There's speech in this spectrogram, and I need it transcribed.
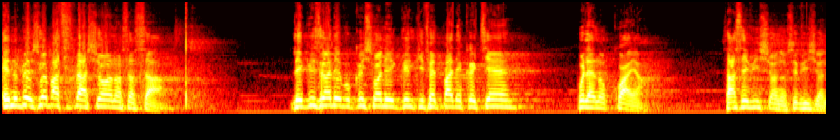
Et nous besoin de participation dans ça. L'église rendez-vous Christ, c'est l'église qui ne fait pas des chrétiens pour les non-croyants. Ça, c'est vision, c'est vision.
